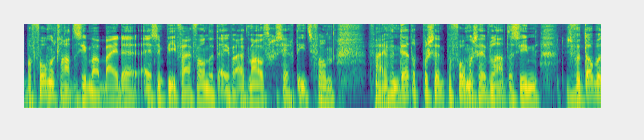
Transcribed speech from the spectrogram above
performance laten zien. Waarbij de SP 500 even uit mijn hoofd gezegd iets van 35% performance heeft laten zien. Dus wat dat betreft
